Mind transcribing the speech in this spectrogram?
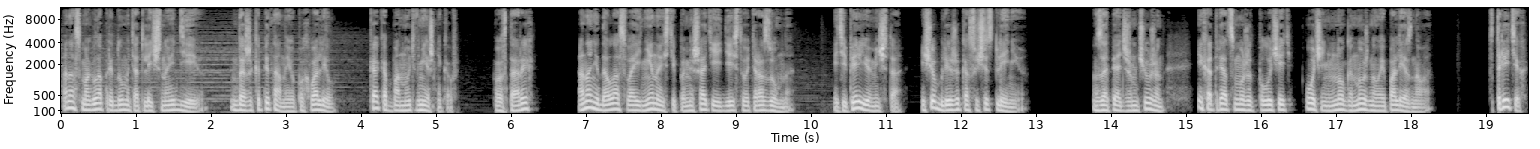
она смогла придумать отличную идею. Даже капитан ее похвалил. Как обмануть внешников. Во-вторых, она не дала своей ненависти помешать ей действовать разумно. И теперь ее мечта еще ближе к осуществлению. За пять жемчужин их отряд сможет получить очень много нужного и полезного. В-третьих,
